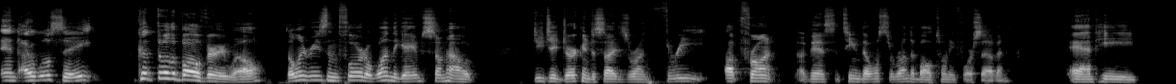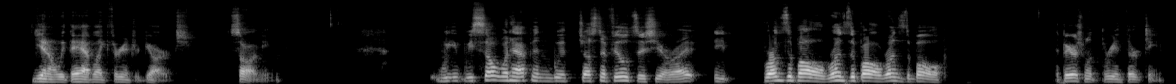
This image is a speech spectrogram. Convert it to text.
and I will say could throw the ball very well. The only reason Florida won the game somehow DJ Durkin decided to run three up front against a team that wants to run the ball twenty four seven, and he, you know, they have like three hundred yards. So I mean, we we saw what happened with Justin Fields this year, right? He runs the ball, runs the ball, runs the ball. The Bears went three and thirteen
